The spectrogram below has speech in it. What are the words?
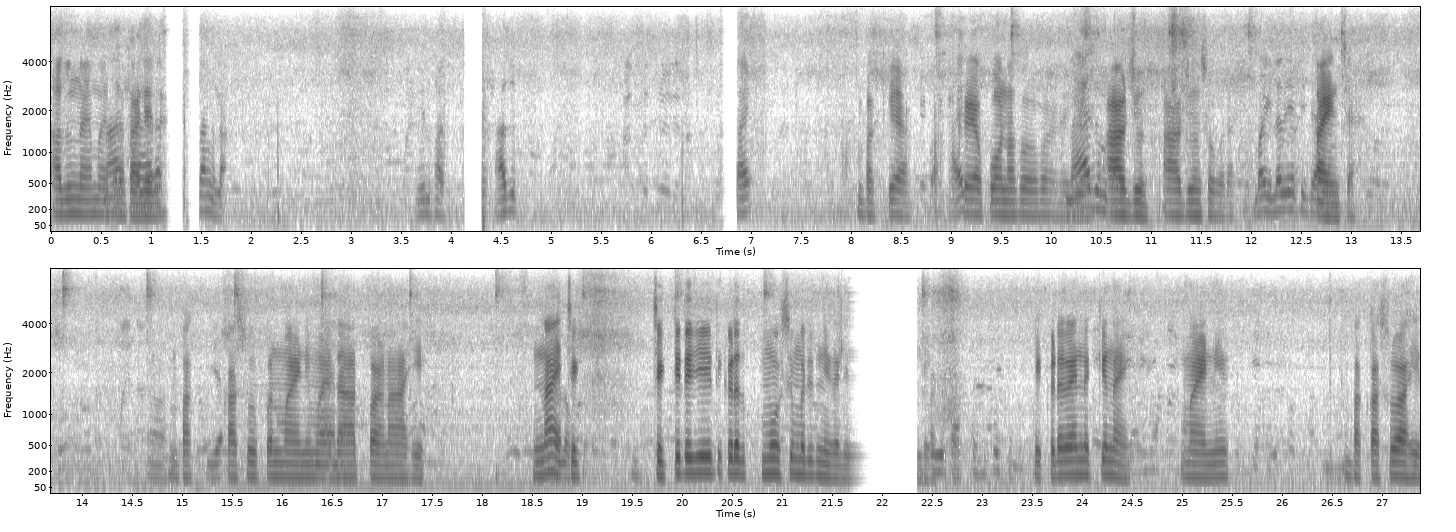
अजून नाही मैदानात आलेला. चांगला. अजून? काय? बाकी कोणासोबत नाही आहे? अर्जुन अर्जुन सोबत आहे. बैला येते त्या. ताईंच्या. कासू पण मायनी मैदानात पळणार आहे. नाही हॅलो. चिक चिकटी त्याची तिकडं मोर्शीमध्येच निघाली. इकडं काही नक्की नाही. मायनी बकासू आहे.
